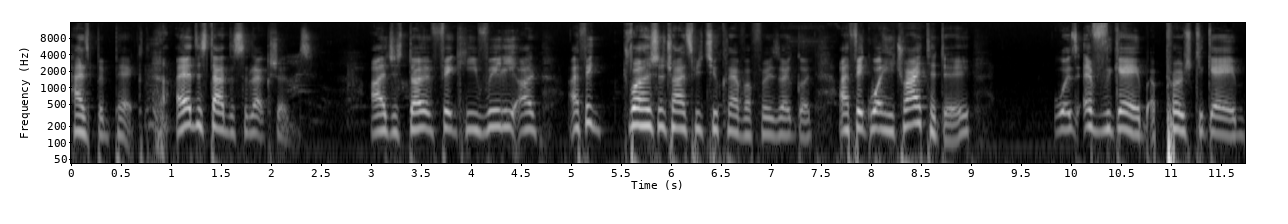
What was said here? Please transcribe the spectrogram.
has been picked. Yeah. I understand the selections. I just don't think he really. I, I think Hodgson tried to be too clever for his own good. I think what he tried to do was every game approach the game,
